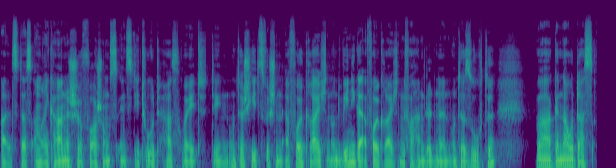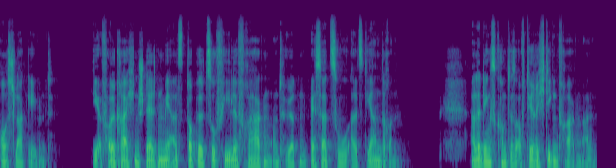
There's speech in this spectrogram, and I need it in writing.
Als das amerikanische Forschungsinstitut Hathwaite den Unterschied zwischen erfolgreichen und weniger erfolgreichen Verhandelnden untersuchte, war genau das ausschlaggebend. Die Erfolgreichen stellten mehr als doppelt so viele Fragen und hörten besser zu als die anderen. Allerdings kommt es auf die richtigen Fragen an.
